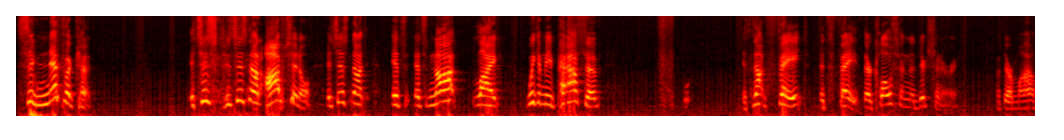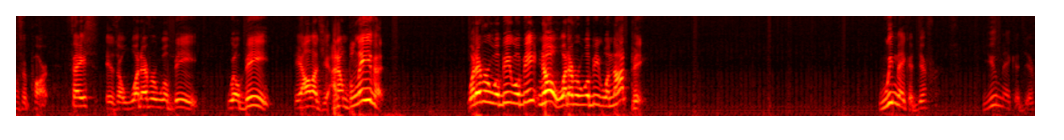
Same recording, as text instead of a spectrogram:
significant. It's just, it's just not optional. It's just not, it's, it's not like we can be passive. It's not fate, it's faith. They're close in the dictionary, but they're miles apart. Faith is a whatever will be, will be theology. I don't believe it. Whatever will be, will be. No, whatever will be, will not be. We make a difference. You make a difference.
